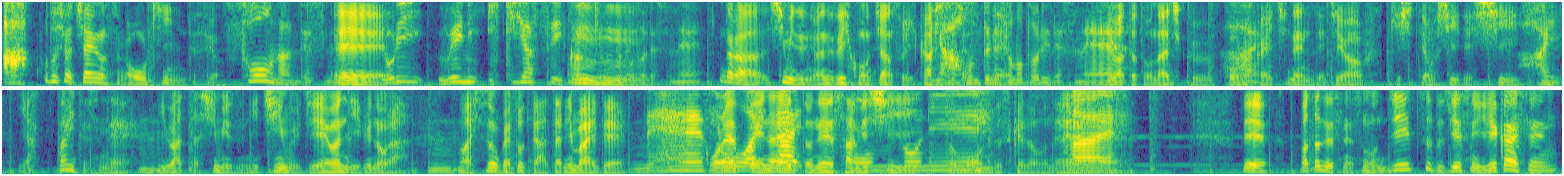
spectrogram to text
あ。今年はジャイアンツが大きいんですよ。そうなんですね、えー、より上に行きやすい環境ってことですね。うんうん、だから清水には、ね、ぜひこのチャンスを生かして、ね、本当にその通りですね。岩田と同じく高学1年で J1 復帰してほしいですし、はい、やっぱりですね、うん、岩田、清水2チーム J1 にいるのが、うん、まあ、静岡にとって当たり前で、ね、これやっぱりないとね寂しいと思うんですけどもね。はいでまたですねその J2 と J3 の入れ替え戦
